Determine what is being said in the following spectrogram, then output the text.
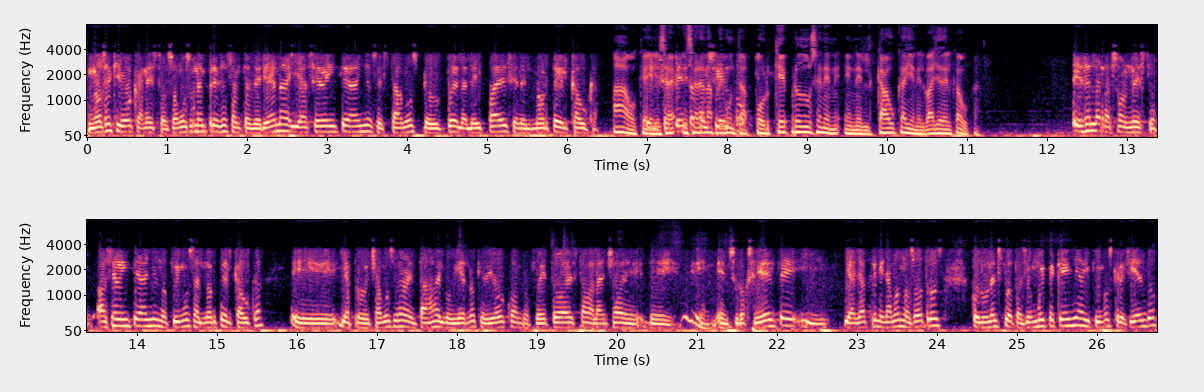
No se equivocan esto, somos una empresa santanderiana y hace 20 años estamos producto de la ley PAES en el norte del Cauca. Ah, ok, esa, esa era la 70% pregunta. ¿Por qué producen en, en el Cauca y en el Valle del Cauca? Esa es la razón, Néstor. Hace 20 años nos fuimos al norte del Cauca eh, y aprovechamos una ventaja del gobierno que dio cuando fue toda esta avalancha de, de- en, en suroccidente y, y allá terminamos nosotros con una explotación muy pequeña y fuimos creciendo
